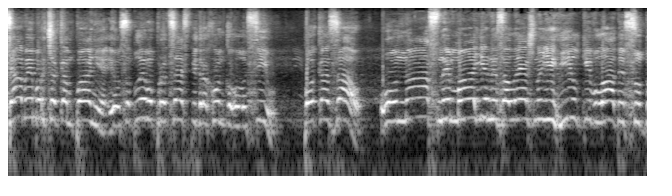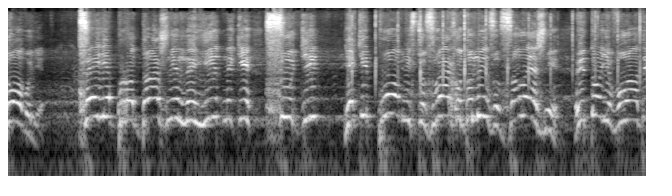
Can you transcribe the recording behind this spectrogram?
Ця виборча кампанія і особливо процес підрахунку голосів показав, у нас немає незалежної гілки влади судової. Це є продажні негідники судді, які повністю зверху донизу залежні від тої влади,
